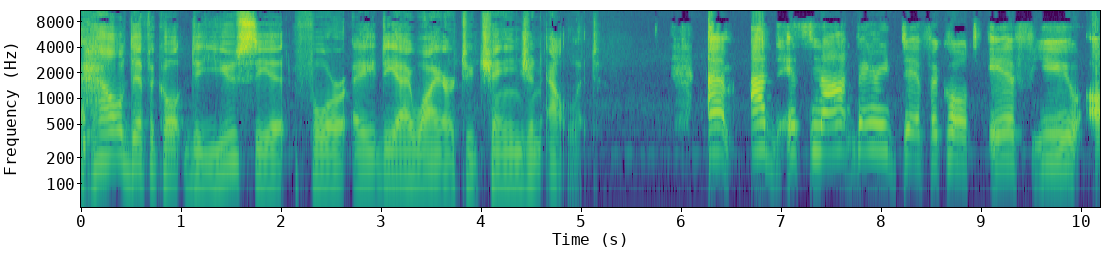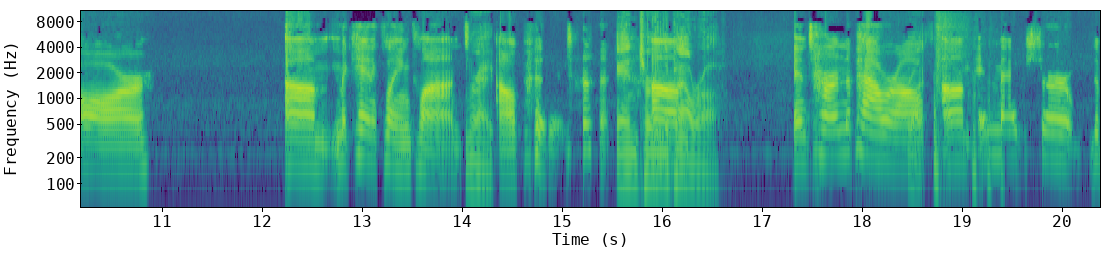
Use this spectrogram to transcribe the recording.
how difficult do you see it for a DIYer to change an outlet? Um, I, it's not very difficult if you are um, mechanically inclined. Right. I'll put it. And turn the Um, power off. and turn the power off Right. um, and make sure the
